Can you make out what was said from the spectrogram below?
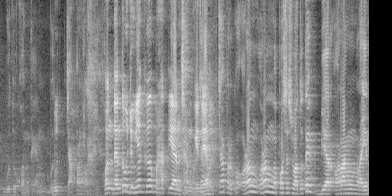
butuh konten butuh But- caper lah ya konten tuh ujungnya ke perhatian sih caper, mungkin caper, ya caper kok orang orang ngepost sesuatu teh biar orang lain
